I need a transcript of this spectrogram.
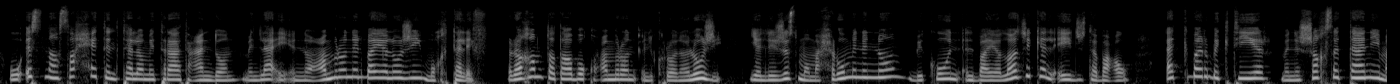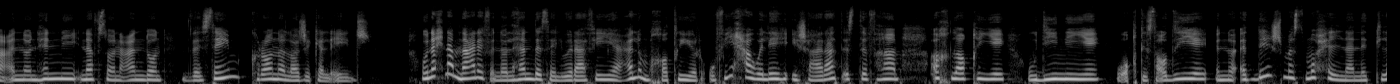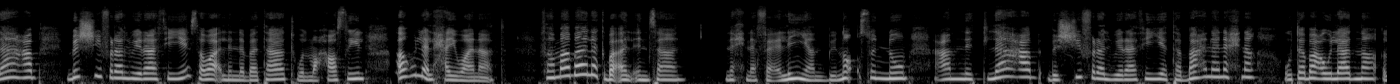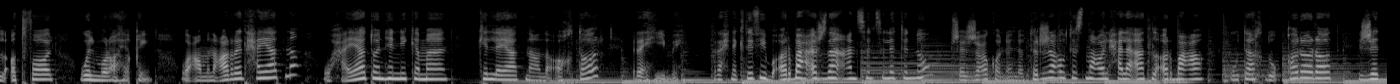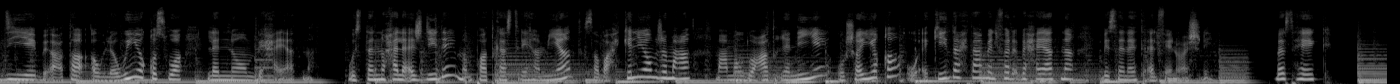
وقسنا صحة التلوميرات عندهم منلاقي إنه عمرهم البيولوجي مختلف رغم تطابق عمرهم الكرونولوجي. يلي جسمه محروم من النوم بيكون ال biological age تبعه أكبر بكتير من الشخص التاني مع إنهم هني نفسهم عندهم the same chronological age. ونحن بنعرف إنه الهندسة الوراثية علم خطير وفي حواليه إشارات استفهام أخلاقية ودينية واقتصادية إنه قديش مسموح لنا نتلاعب بالشفرة الوراثية سواء للنباتات والمحاصيل أو للحيوانات. فما بالك بقى الإنسان؟ نحن فعليا بنقص النوم عم نتلاعب بالشفرة الوراثية تبعنا نحن وتبع أولادنا الأطفال والمراهقين. وعم نعرض حياتنا وحياتهم هني كمان كلياتنا لأخطار رهيبة. رح نكتفي بأربع أجزاء عن سلسلة النوم. بشجعكم أنه ترجعوا تسمعوا الحلقات الأربعة وتاخدوا قرارات جدية بإعطاء أولوية قصوى للنوم بحياتنا. واستنوا حلقة جديدة من بودكاست ريهاميات. صباح كل يوم جمعة مع موضوعات غنية وشيقة وأكيد رح تعمل فرق بحياتنا بسنة 2020 بس هيك.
